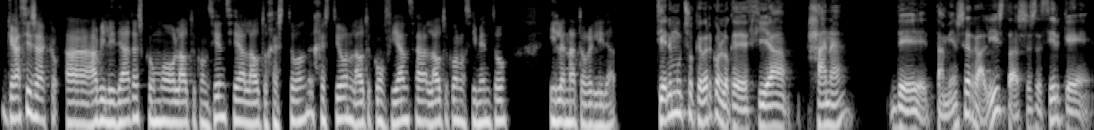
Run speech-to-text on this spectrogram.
gracias a, a, habilidades como la autoconciencia, la autogestión, gestión, la autoconfianza, el autoconocimiento y la naturalidad tiene mucho que ver con lo que decía Hannah de también ser realistas, es decir, que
